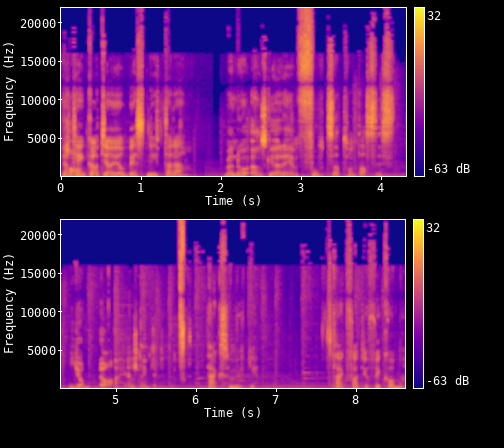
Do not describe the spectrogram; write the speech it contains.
Jag Ha- tänker att jag gör bäst nytta där. Men då önskar jag dig en fortsatt fantastisk jobbdag helt enkelt. Tack så mycket. Tack för att jag fick komma.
